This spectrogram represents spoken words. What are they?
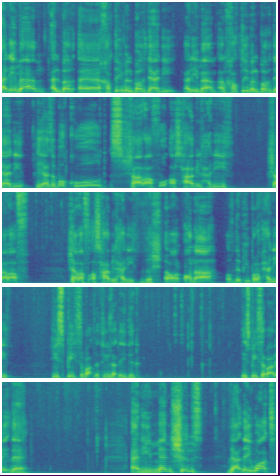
الإمام البغ... uh, خطيب البغدادي الإمام الخطيب البغدادي he has a book called شرف أصحاب الحديث Sharaf Ashab al Hadith, the honor of the people of Hadith. He speaks about the things that they did. He speaks about it there. And he mentions that they what?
